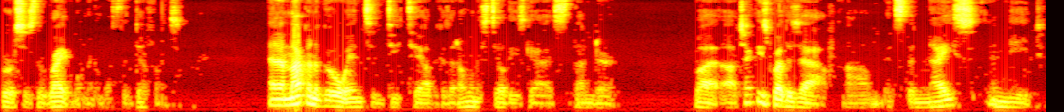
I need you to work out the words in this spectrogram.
versus the right woman and what's the difference. And I'm not going to go into detail because I don't want to steal these guys' thunder. But uh, check these brothers out. Um, it's the Nice and Neat.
